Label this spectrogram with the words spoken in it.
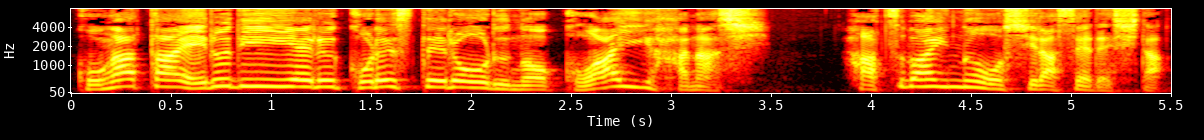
小型 LDL コレステロールの怖い話、発売のお知らせでした。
